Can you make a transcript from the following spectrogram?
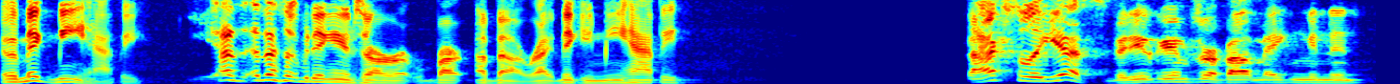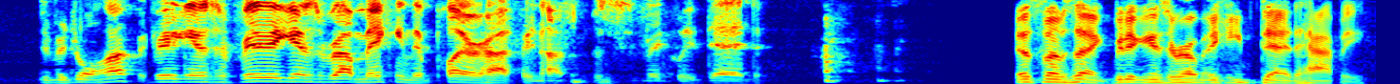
it would make me happy. Yes. That's, that's what video games are about, right? Making me happy. Actually, yes. Video games are about making an individual happy. Video games are video games are about making the player happy, not specifically dead. That's what I'm saying. Video games are about making dead happy.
